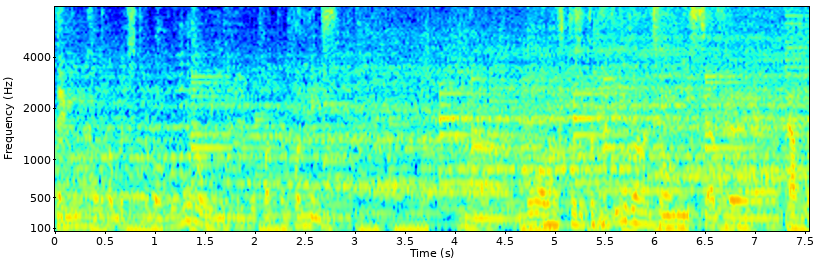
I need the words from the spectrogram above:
де він робить стрибок угору і випад вниз. Е, Було важко зупинити відео на цьому місці, адже кадр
